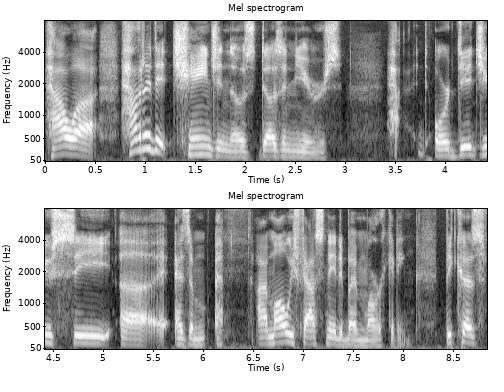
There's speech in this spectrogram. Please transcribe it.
how uh, how did it change in those dozen years? How, or did you see uh, as a? I'm always fascinated by marketing because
